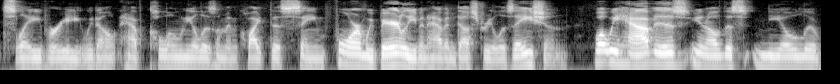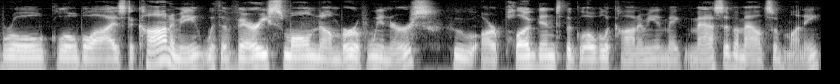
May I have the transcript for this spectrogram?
slavery, we don't have colonialism in quite this same form. We barely even have industrialization what we have is, you know, this neoliberal globalized economy with a very small number of winners who are plugged into the global economy and make massive amounts of money,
